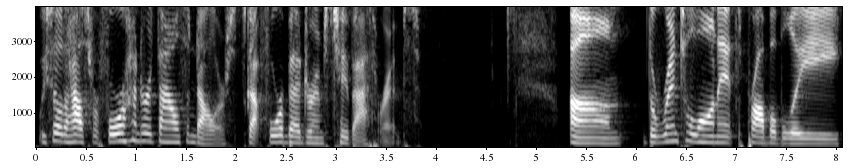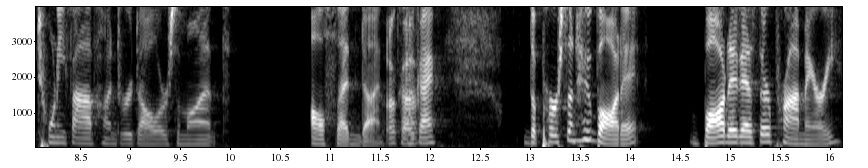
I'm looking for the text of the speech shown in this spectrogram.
We sold a house for $400,000. It's got four bedrooms, two bathrooms. Um, the rental on it's probably twenty five hundred dollars a month, all said and done. Okay. Okay. The person who bought it bought it as their primary.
